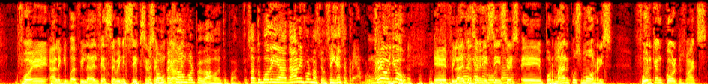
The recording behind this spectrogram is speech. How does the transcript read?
fue al equipo de Philadelphia 76ers. Eso, en un eso es cambio- un golpe bajo de tu parte. O sea, tú podías dar la información sin ese preámbulo. Creo yo. eh, le gusta. 76ers eh, por Marcus Morris, Furkan Korkmaz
